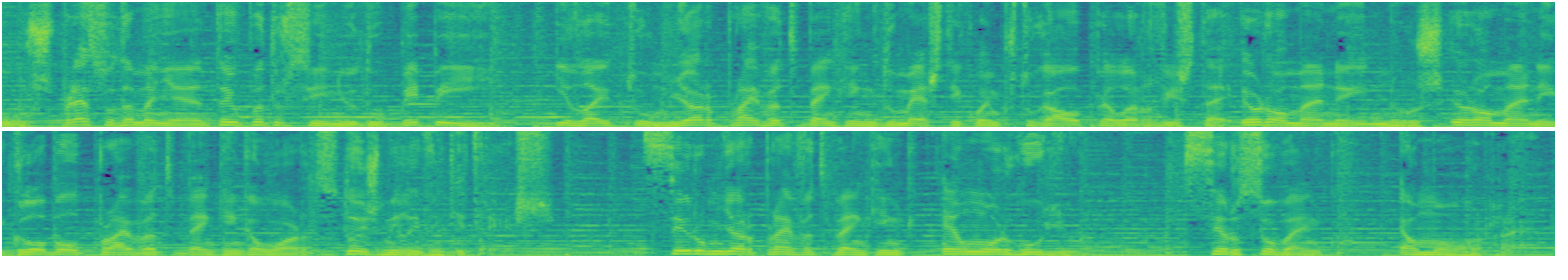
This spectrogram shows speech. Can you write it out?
O Expresso da Manhã tem o patrocínio do BPI, eleito o melhor private banking doméstico em Portugal pela revista Euromoney nos Euromoney Global Private Banking Awards 2023. Ser o melhor private banking é um orgulho. Ser o seu banco é uma honra.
